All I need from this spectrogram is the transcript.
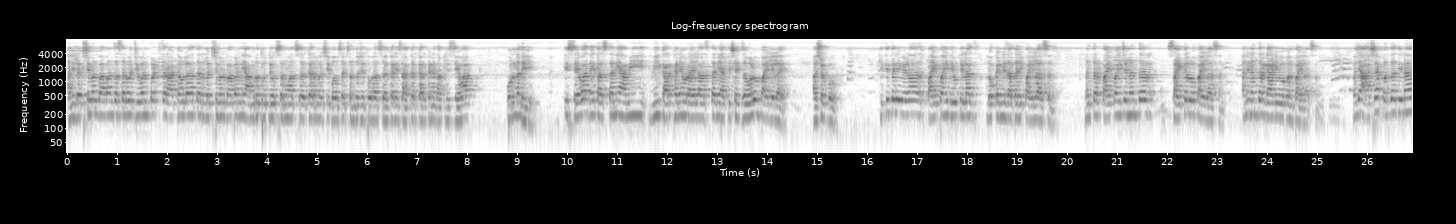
आणि लक्ष्मण बाबांचा सर्व जीवनपट जर आठवला तर लक्ष्मण बाबांनी अमृत उद्योग समूहात सहकार महर्षी भाऊसाहेब संतोषी थोरात सहकारी साखर कारखान्यात आपली सेवा पूर्ण दिली. ती सेवा देत असताना आम्ही मी कारखान्यावर राहिला असताना अतिशय जवळून पाहिलेलं आहे. अशोक भाऊ कितीतरी वेळा पायपाई दिवटीला लोकांनी जाताना पाहिलं असन. नंतर पायपायचे नंतर सायकलवर पाहिलं असन. आणि नंतर गाडीवर पण पाहिलं असं. म्हणजे अशा पद्धतीनं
